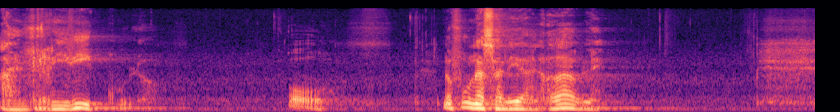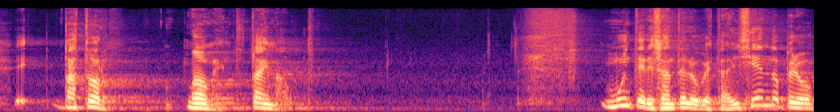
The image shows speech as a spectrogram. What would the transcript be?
al ridículo. Oh, no fue una salida agradable. Eh, pastor, momento, time out. Muy interesante lo que está diciendo, pero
